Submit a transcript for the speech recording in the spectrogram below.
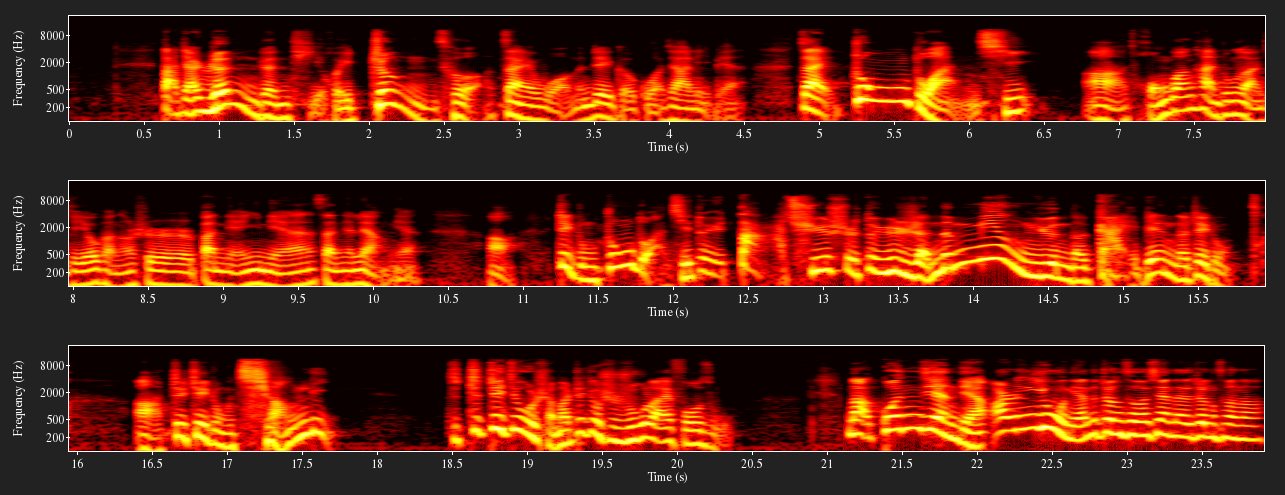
大家认真体会政策在我们这个国家里边，在中短期啊，宏观看中短期有可能是半年、一年、三年、两年啊。这种中短期对于大趋势、对于人的命运的改变的这种，啊，这这种强力，这这这就是什么？这就是如来佛祖。那关键点，二零一五年的政策和现在的政策呢？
